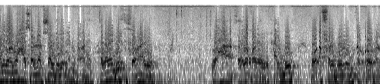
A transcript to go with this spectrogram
anigoon waxaasoo dhan saldhigina muxuu ahay tagale dhirka soomaaliya waxaa laga qoray hal buug oo afar buulum ka kooban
